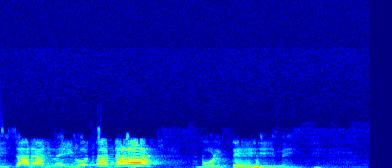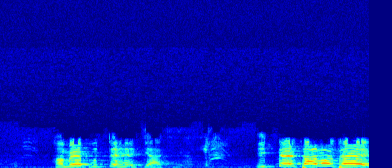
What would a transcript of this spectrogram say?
इशारा नहीं होता था, बोलते ही नहीं थे। हमें पूछते हैं क्या किया? इतने सालों से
